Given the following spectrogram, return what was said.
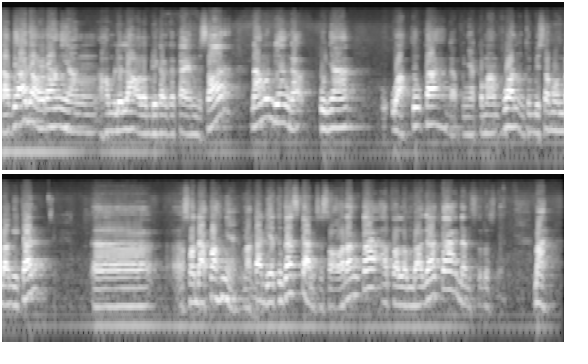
Tapi ada orang yang alhamdulillah Allah berikan kekayaan besar. Namun dia nggak punya waktu kah nggak punya kemampuan untuk bisa membagikan uh, sodakohnya. Maka dia tugaskan seseorang kah atau lembaga kah dan seterusnya. Nah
